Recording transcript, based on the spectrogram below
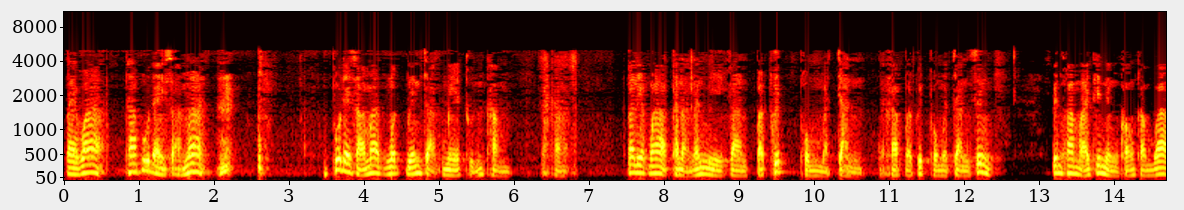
แปลว่าถ้าผู้ใดสามารถ ผู้ใดสามารถงดเว้นจากเมถุนธรรมนะครับก็เรียกว่าขณะนั้นมีการประพฤติพรหมจรรย์นะครับ ประพฤติพรหมจรรย์ซึ่งเป็นความหมายที่หนึ่งของคำว่า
